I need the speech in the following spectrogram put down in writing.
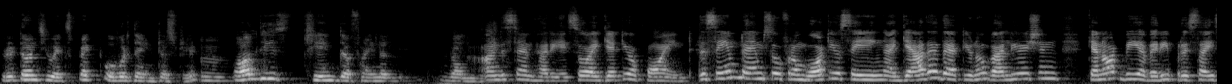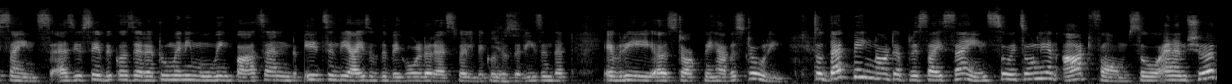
returns you expect over the interest rate. All these change the final Understand, Hari. So I get your point. the same time, so from what you're saying, I gather that, you know, valuation cannot be a very precise science, as you say, because there are too many moving parts and it's in the eyes of the beholder as well, because Yes. of the reason that every uh, stock may have a story. So that being not a precise science, so it's only an art form. So, and I'm sure,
